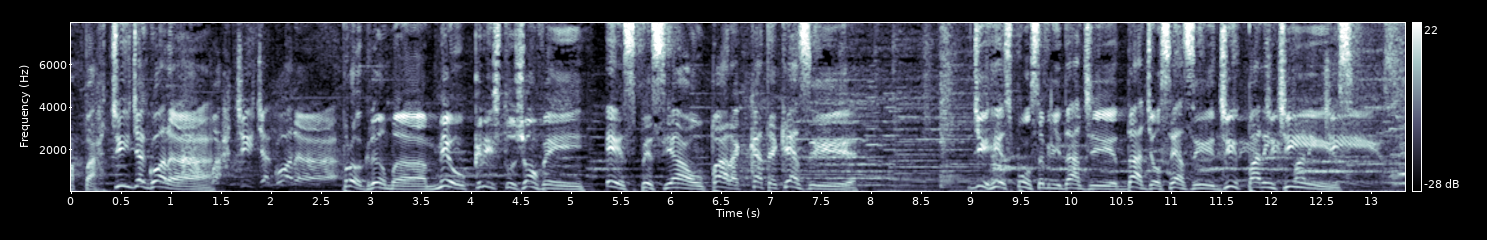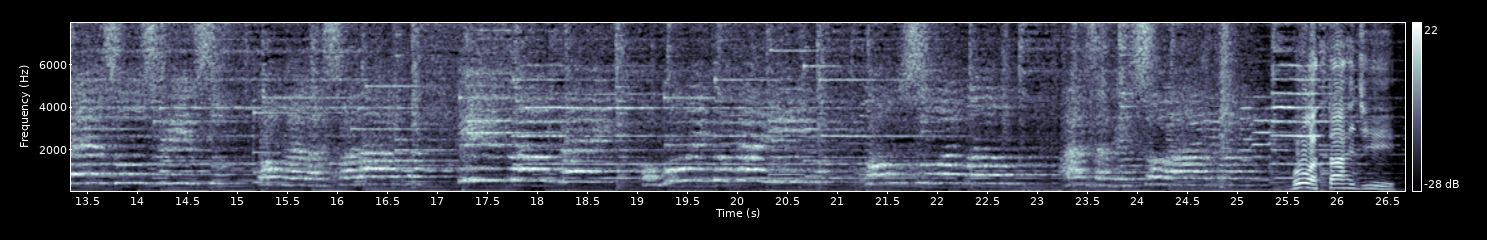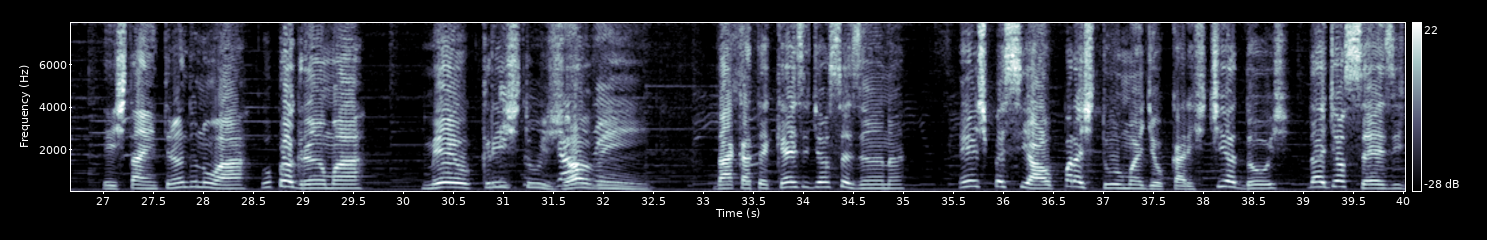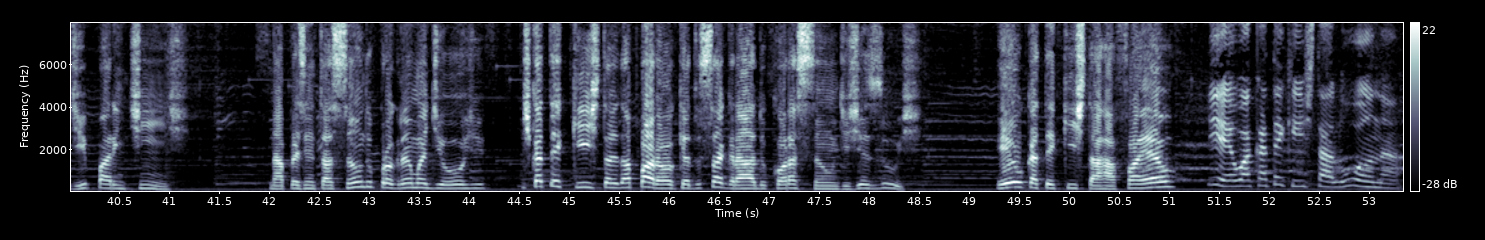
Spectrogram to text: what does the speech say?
A partir de agora. A partir de agora. Programa Meu Cristo Jovem, especial para catequese. De responsabilidade da Diocese de Parintins. Jesus Cristo, como ela falava, e também com muito carinho, com sua mão as abençoava. Boa tarde! Está entrando no ar o programa Meu Cristo, Cristo Jovem, Jovem. da Catequese Diocesana, em especial para as turmas de Eucaristia 2 da Diocese de Parintins. Na apresentação do programa de hoje, os catequistas da Paróquia do Sagrado Coração de Jesus. Eu, catequista Rafael, E eu, a catequista Luana.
